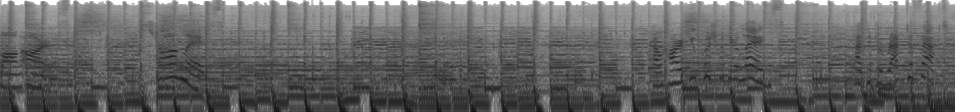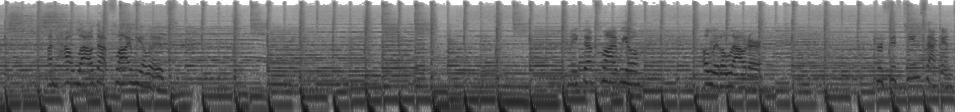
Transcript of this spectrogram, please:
Long arms. How hard you push with your legs has a direct effect on how loud that flywheel is. Make that flywheel a little louder for 15 seconds.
